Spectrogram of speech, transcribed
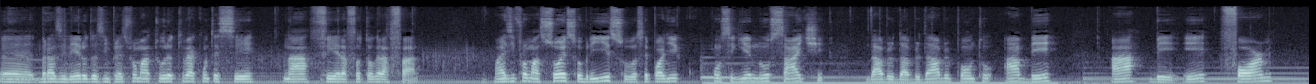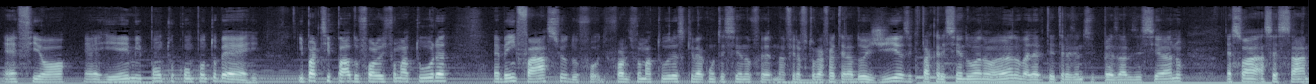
eh, brasileiro das empresas formatura que vai acontecer na Feira Fotografar. Mais informações sobre isso você pode conseguir no site www.abeform.com.br e participar do Fórum de Formatura é bem fácil, do Fórum de Formaturas que vai acontecer na Feira Fotografar terá dois dias e que está crescendo ano a ano, vai deve ter 300 empresários esse ano. É só acessar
